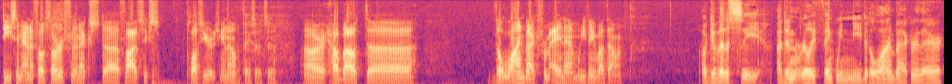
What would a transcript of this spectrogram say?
decent NFL starters for the next uh, five, six plus years. You know. I think so too. All right. How about uh, the linebacker from A and M? What do you think about that one? I'll give that a C. I didn't really think we needed a linebacker there.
